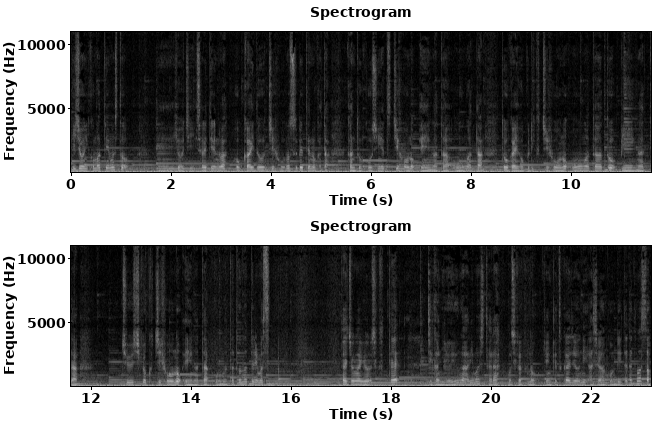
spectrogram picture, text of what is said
非常に困っていますとえー、表示されているのは北海道地方のすべての方関東甲信越地方の A 型 O 型東海北陸地方の O 型と B 型中四国地方の A 型 O 型となっております体調がよろしくて時間に余裕がありましたらお近くの献血会場に足を運んでいただけますと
